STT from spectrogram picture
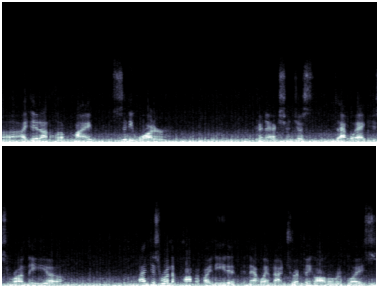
Uh, I did unhook my city water connection just that way I can just run the uh, I can just run the pump if I need it and that way I'm not dripping all over the place.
